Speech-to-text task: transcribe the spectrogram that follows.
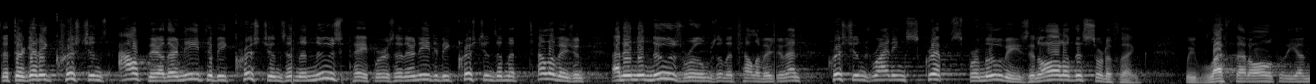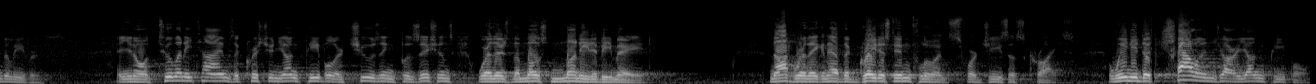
That they're getting Christians out there. There need to be Christians in the newspapers, and there need to be Christians in the television, and in the newsrooms of the television, and Christians writing scripts for movies, and all of this sort of thing. We've left that all to the unbelievers. And you know, too many times the Christian young people are choosing positions where there's the most money to be made, not where they can have the greatest influence for Jesus Christ. We need to challenge our young people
